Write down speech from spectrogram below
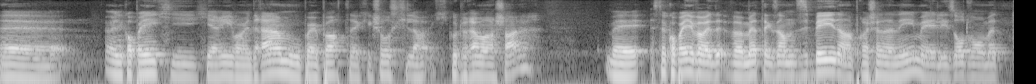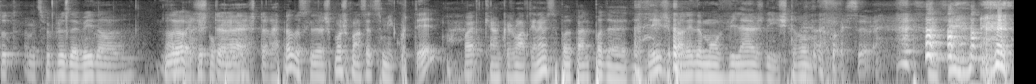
euh, une compagnie qui, qui arrive à un drame ou peu importe, euh, quelque chose qui, qui coûte vraiment cher. Mais cette compagnie va, va mettre, exemple, 10 billes dans la prochaine année, mais les autres vont mettre tout un petit peu plus de billes dans, dans le Là, paquet je pour te, je te rappelle, parce que là, moi, je pensais que tu m'écoutais Ouais. quand que je m'entraînais, mais c'est pas, je parle pas de, de dés, j'ai parlé de mon village des Schtroumpfs. Ouais, c'est vrai.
